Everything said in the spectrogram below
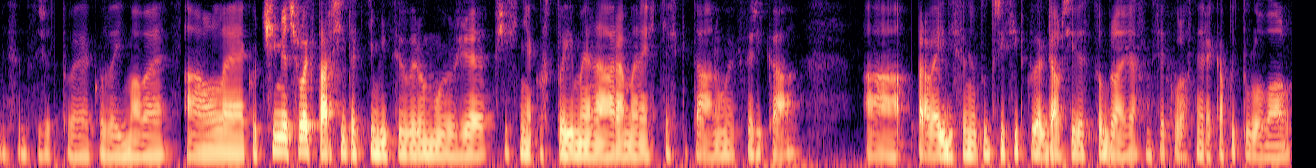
Myslím si, že to je jako zajímavé, ale jako čím je člověk starší, tak tím víc si uvědomuju, že všichni jako stojíme na ramenech těch titánů, jak se říká. A právě když jsem měl tu třísítku, tak další věc, co byla, že já jsem si jako vlastně rekapituloval,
